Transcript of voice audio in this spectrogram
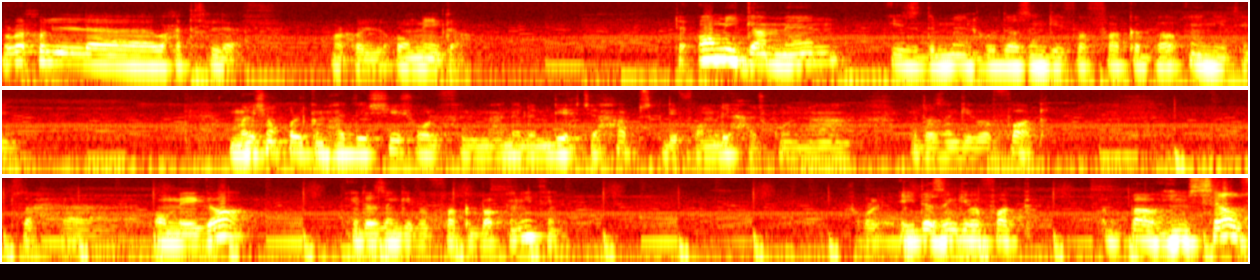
نروحو لواحد خلاف نروحو ل omega The Omega man is the man who doesn't give a fuck about anything وما ليش نقول لكم هذا الشيء شغل في المعنى المليح تاعها parce que des fois مليحة تكون he doesn't give a fuck بصح omega he doesn't give a fuck about anything شغل he doesn't give a fuck about himself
